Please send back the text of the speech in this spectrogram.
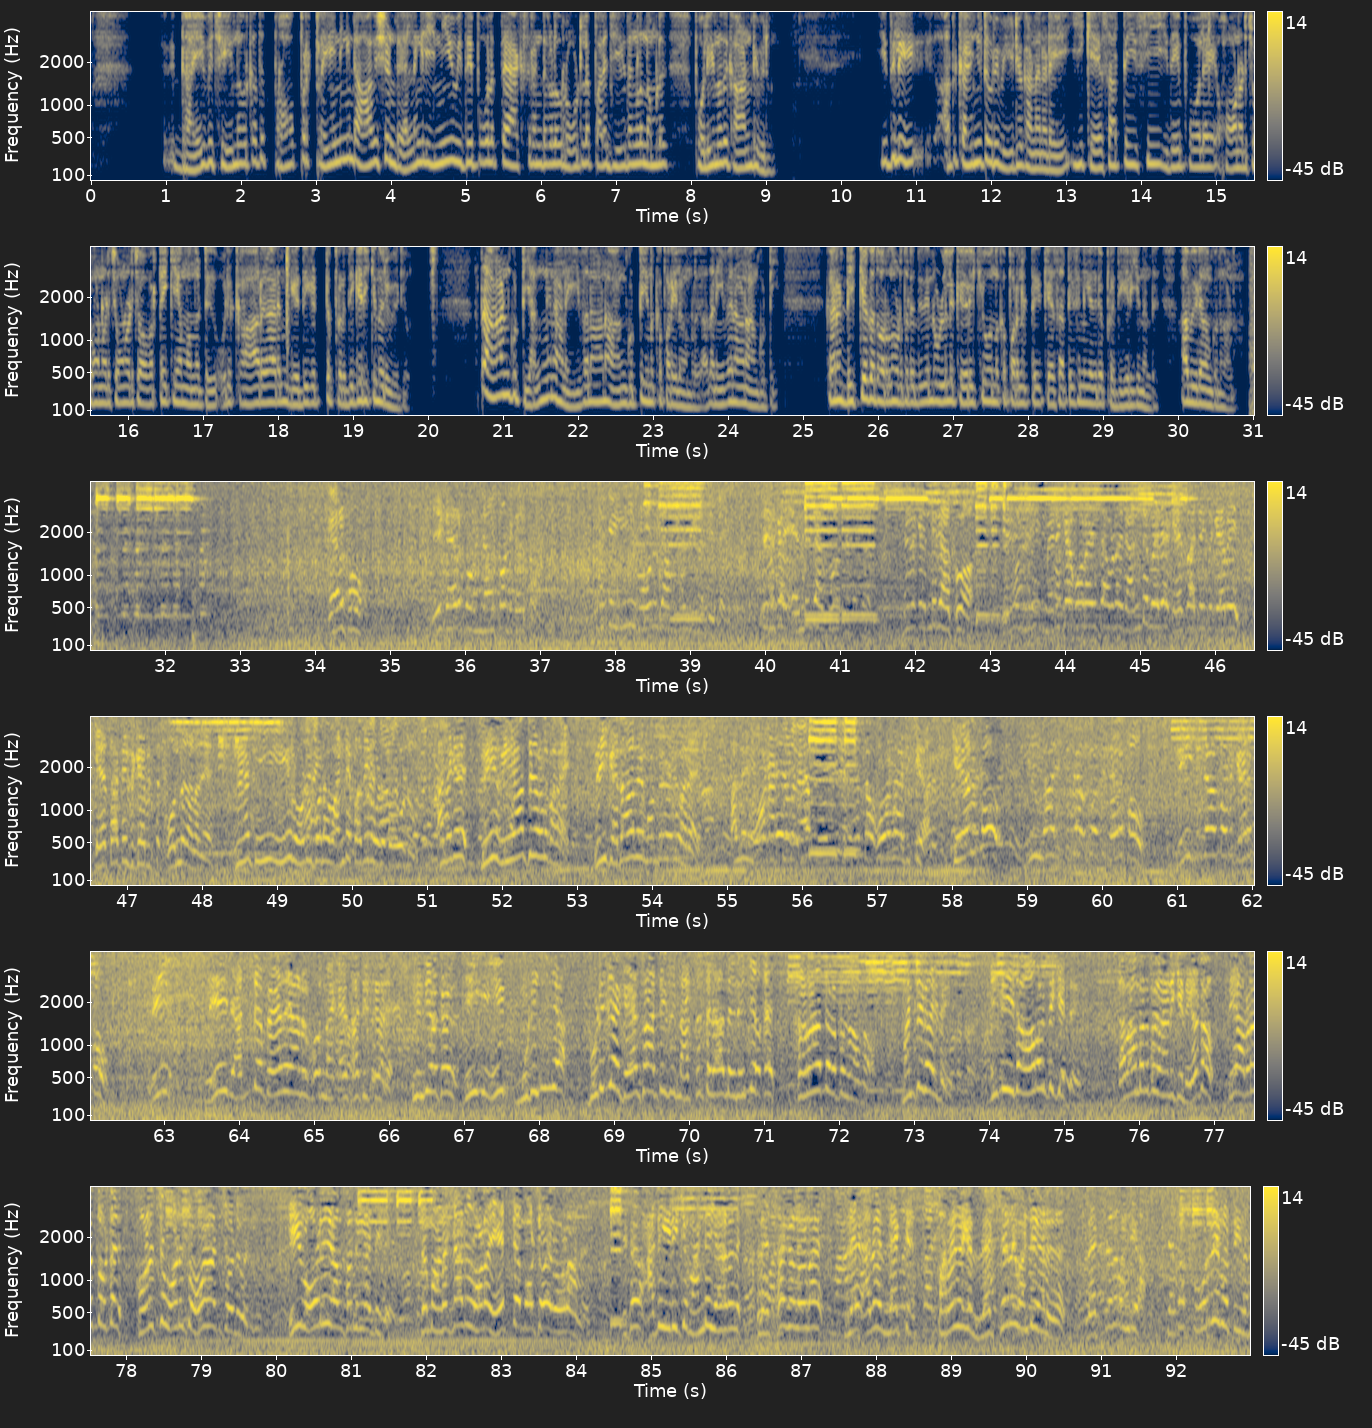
ഡ്രൈവ് ചെയ്യുന്നവർക്ക് അത് പ്രോപ്പർ ട്രെയിനിങ്ങിന്റെ ആവശ്യമുണ്ട്. അല്ലെങ്കിൽ ഇനിയും ഇതേപോലത്തെ ആക്സിഡന്റുകളും റോഡിലെ പല ജീവിതങ്ങളും നമ്മൾ പൊലിയുന്നത് കാണേണ്ടി വരും. ഇതിൽ അത് കഴിഞ്ഞിട്ട് ഒരു വീഡിയോ കാണാനിടയിൽ ഈ K S R T C ഇതേപോലെ ഹോണടിച്ച് ഹോണടിച്ച് ഹോണടിച്ച് ഓവർടേക്ക് ചെയ്യാൻ വന്നിട്ട് ഒരു കാറുകാരൻ ഗതികെട്ട് പ്രതികരിക്കുന്ന ഒരു വീഡിയോ. അത് ആൺകുട്ടി അങ്ങനെയാണ് ഇവനാണ് ആൺകുട്ടി എന്നൊക്കെ പറയില്ല നമ്മൾ അതാണ് ഇവനാണ് ആൺകുട്ടി. കാരണം ഡിക്കൊക്കെ തുറന്നു കൊടുത്തിട്ട് ഇതിന്റെ ഉള്ളിൽ കയറിക്കോ എന്നൊക്കെ പറഞ്ഞിട്ട് കെ എസ് ആർ ടി സിനെതിരെ പ്രതികരിക്കുന്നുണ്ട്. ആ വീഡിയോ നമുക്കൊന്ന് കാണാം. കേറിപ്പോ. നീ കേറിപ്പോ. ഇതിന്റെ അകത്തോട്ട് നിനക്ക് ഈ അവസ്ഥയില്ലേ നിനക്ക് എന്തിന്റെ നിനക്ക് എന്തിന്റെ അസുഖം മെഡിക്കൽ കോളേജിൽ അവിടെ രണ്ടുപേരെ K S R T C കയറി കെ എസ് ഈ ഈ റോഡിൽ കൂടെ വണ്ടി പതിനോട് പോകുന്നു. അല്ലെങ്കിൽ നീ റിയാസിനോട് പറയാം. നീ ഗതാഗത മന്ത്രിയോട് പറയാം. അല്ലെങ്കിൽ ഹോൺ അടിക്കുക കേറിപ്പോ നീ ഇതാ ഇതിന്റെ അകത്തോട്ട് കേറിപ്പോ നീ ഇതിന്റെ അകത്തോട്ട് കേറിപ്പോ നീ നീ രണ്ട് പേരെയാണ് കൊന്ന കെ എസ് ആർ ടി സിക്കാരെ. നിന്റെയൊക്കെ ഈ ഈ മുടിഞ്ഞ മുടിഞ്ഞ K S R T C നഷ്ടത്തിലാതെ നിന്റെയൊക്കെ കറാമ്പരപ്പ് കാണണോ. മനസ്സിലായില്ലേ? ഇനി ഇത് ആവർത്തിക്കല്ലേ കറാമ്പരപ്പ് കാണിക്കില്ലേ കേട്ടോ? നീ അവിടെ തൊട്ട് കുറച്ച് ഓടിച്ച് ഓടടിച്ചോണ്ട് വരുന്നു ഈ റോഡിന്റെ അവസ്ഥ നീ കണ്ടില്ലേ? ഇത് മണക്കാട് റോഡ് ഏറ്റവും മോശമായ റോഡാണ്. ഇത് അടിയിടിക്ക് വണ്ടി ഞാൻ ലക്ഷങ്ങളുള്ള അല്ല പറയുന്ന ലക്ഷറി വണ്ടിയാണ് ലക്ഷറി വണ്ടിയാ. ചേട്ടാ പൊറുതി മുട്ടിയത്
